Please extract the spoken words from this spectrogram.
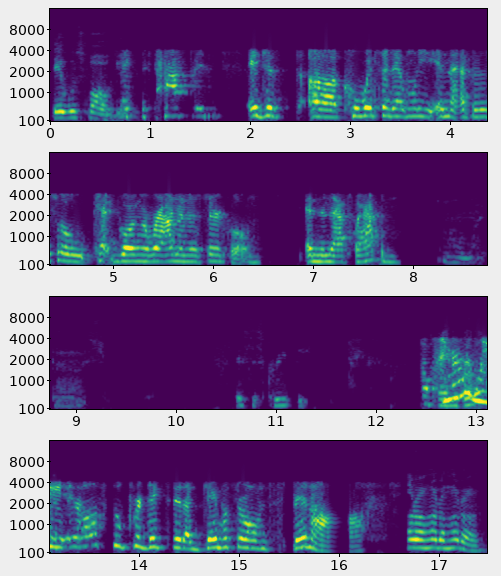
It was foggy. It just happened. It just uh, coincidentally in the episode kept going around in a circle, and then that's what happened. Oh my gosh. This is creepy. Apparently, it also predicted a Game of Thrones spin-off. Hold on, hold on, hold on.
